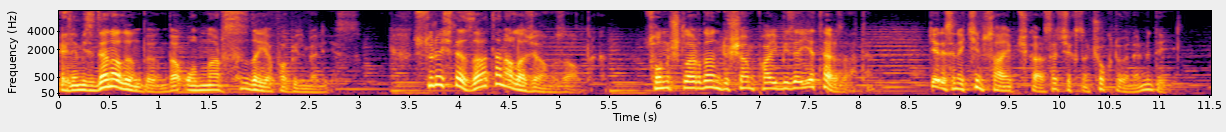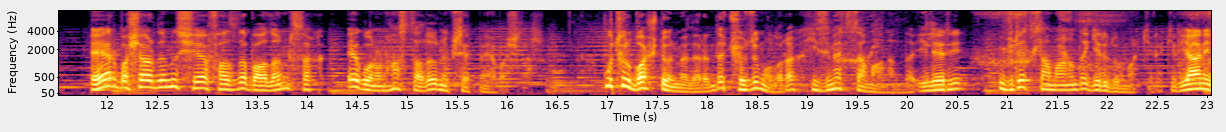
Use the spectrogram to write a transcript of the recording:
Elimizden alındığında onlarsız da yapabilmeliyiz. Süreçte zaten alacağımızı aldık. Sonuçlardan düşen pay bize yeter zaten. Gerisine kim sahip çıkarsa çıksın çok da önemli değil. Eğer başardığımız şeye fazla bağlanırsak egonun hastalığı nüksetmeye başlar. Bu tür baş dönmelerinde çözüm olarak hizmet zamanında ileri, ücret zamanında geri durmak gerekir. Yani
